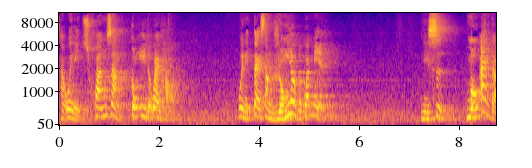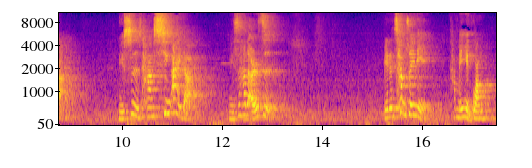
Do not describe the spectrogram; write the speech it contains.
他为你穿上公义的外袍，为你戴上荣耀的冠冕。你是蒙爱的，你是他心爱的，你是他的儿子。别人唱衰你。他没眼光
